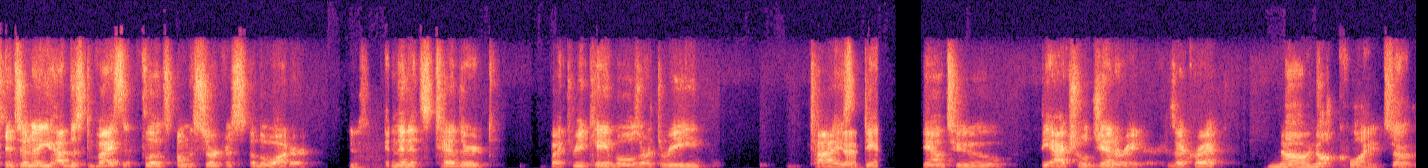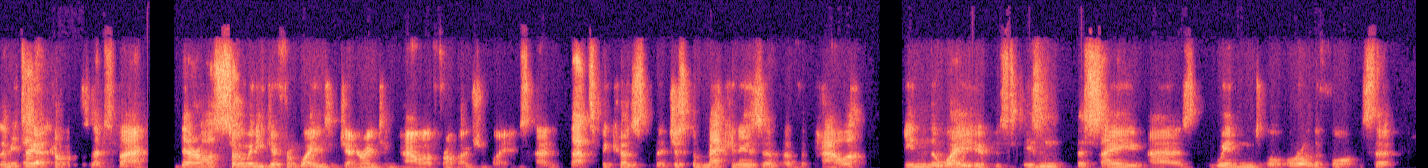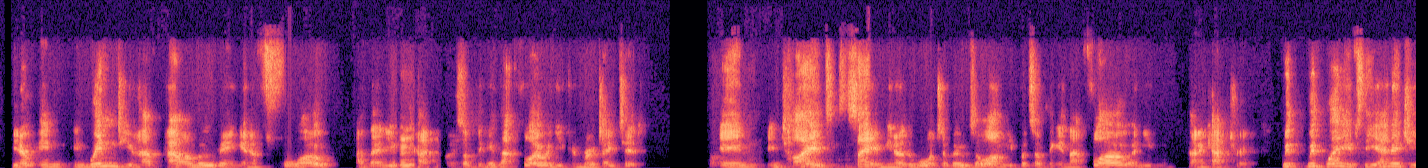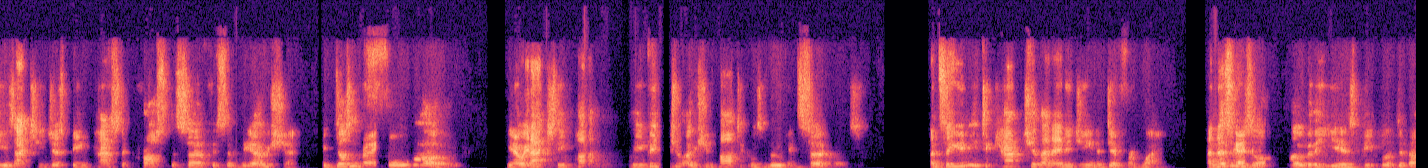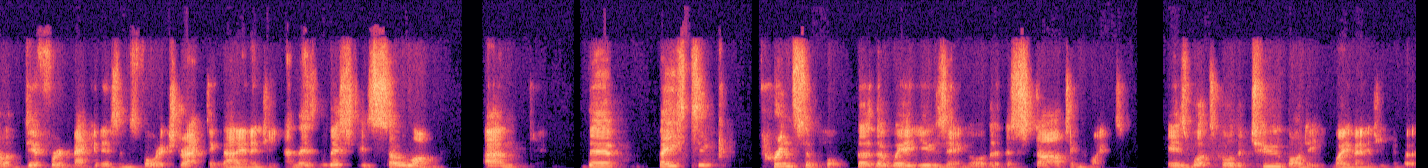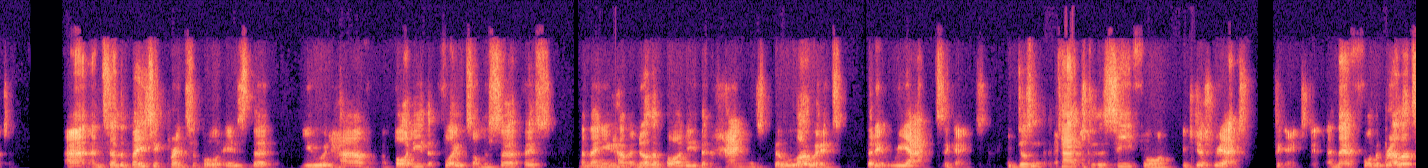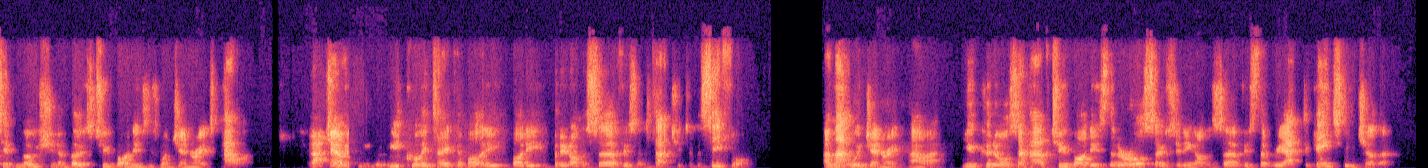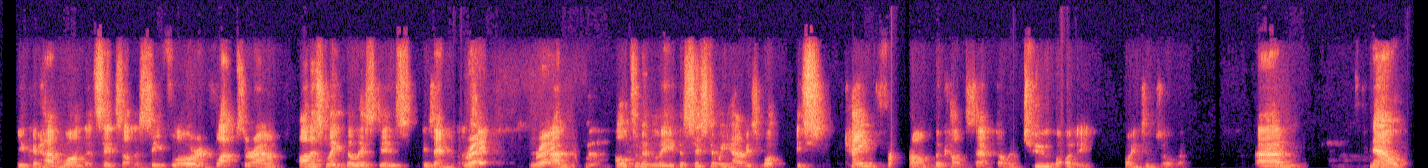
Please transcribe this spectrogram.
And so now you have this device that floats on the surface of the water. Yes. And then it's tethered by three cables or three ties yeah. down, down to the actual generator. Is that correct? No, not quite. So let me take okay. a couple of steps back. There are so many different ways of generating power from ocean waves. And that's because just the mechanism of the power in the waves isn't the same as wind or, or other forms. That, you know, in, in wind, you have power moving in a flow, and then you mm-hmm. can kind of put something in that flow and you can rotate it in in tides it's the same you know the water moves along you put something in that flow and you can kind of capture it with with waves the energy is actually just being passed across the surface of the ocean it doesn't right. flow you know it actually the individual ocean particles move in circles and so you need to capture that energy in a different way and as okay. a result over the years people have developed different mechanisms for extracting that energy and this list is so long um, the basic principle that, that we're using, or the, the starting point, is what's called a two-body wave energy converter. Uh, and so the basic principle is that you would have a body that floats on the surface, and then you have another body that hangs below it that it reacts against. It doesn't attach to the seafloor, it just reacts against it. And therefore, the relative motion of those two bodies is what generates power. Gotcha. Now, you equally take a body, body, put it on the surface and attach it to the seafloor and that would generate power. You could also have two bodies that are also sitting on the surface that react against each other. You could have one that sits on the seafloor and flaps around. Honestly, the list is is endless. Right, right. Um, ultimately, the system we have is what is came from the concept of a two-body point absorber. Um, now,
